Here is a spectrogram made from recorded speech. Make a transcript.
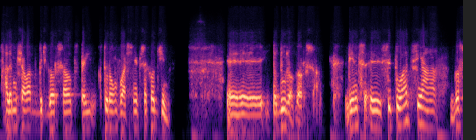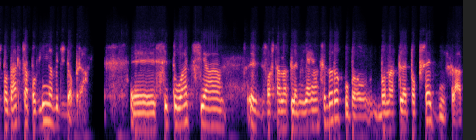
ale musiałaby być gorsza od tej, którą właśnie przechodzimy. Yy, to dużo gorsza. Więc yy, sytuacja gospodarcza powinna być dobra. Yy, sytuacja, yy, zwłaszcza na tle mijającego roku, bo, bo na tle poprzednich lat,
